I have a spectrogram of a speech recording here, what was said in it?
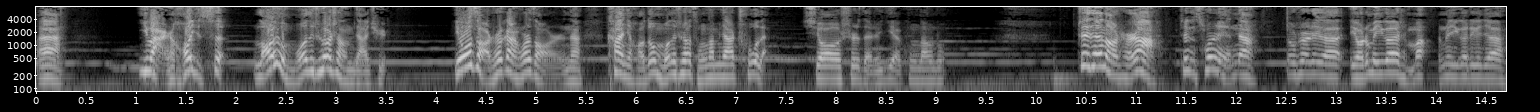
哎，一晚上好几次，老有摩托车上他们家去。有早晨干活早人呢，看见好多摩托车从他们家出来，消失在这夜空当中。这天早晨啊，这个村里人呢都说这个有这么一个什么，这么一个这个叫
